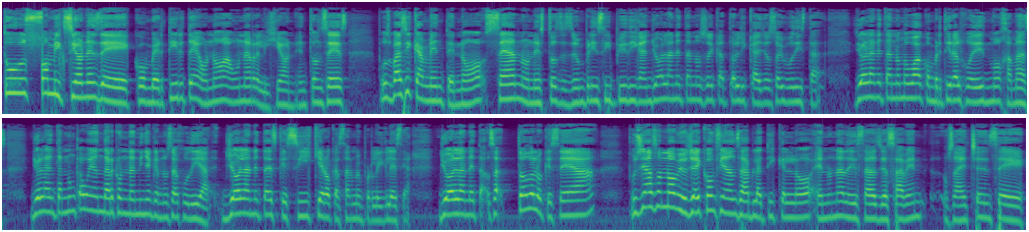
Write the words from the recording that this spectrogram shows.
tus convicciones de convertirte o no a una religión. Entonces, pues básicamente, ¿no? Sean honestos desde un principio y digan, yo la neta no soy católica, yo soy budista, yo la neta no me voy a convertir al judaísmo jamás, yo la neta nunca voy a andar con una niña que no sea judía, yo la neta es que sí quiero casarme por la iglesia, yo la neta, o sea, todo lo que sea, pues ya son novios, ya hay confianza, platíquenlo, en una de esas, ya saben, o sea, échense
